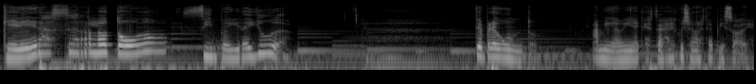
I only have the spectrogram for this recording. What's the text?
querer hacerlo todo sin pedir ayuda. Te pregunto, amiga mía que estás escuchando este episodio,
